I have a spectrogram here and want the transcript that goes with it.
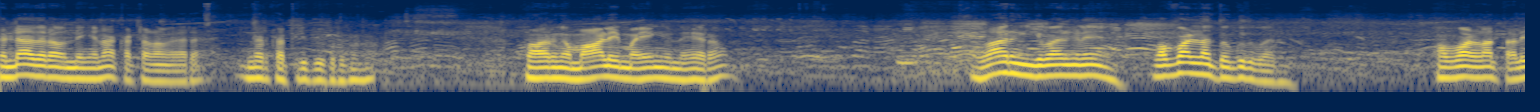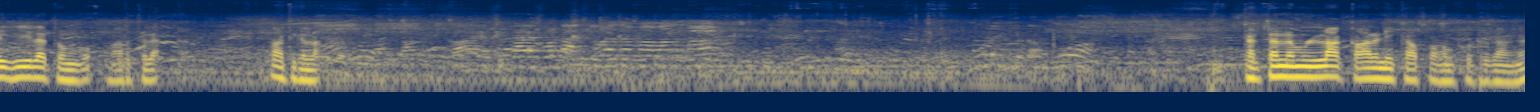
ரெண்டாவது தடவை வந்தீங்கன்னா கட்டணம் வேறு. இன்னொரு திருப்பி கொடுக்கணும். பாருங்கள் மாலை மயங்கு நேரம். பாருங்க இங்கே பாருங்களேன் வவ்வால்லாம் தொங்குது பாருங்க. வவ்வால்லாம் தலைகீழ தொங்கும் மரத்தில். பார்த்துக்கலாம். கட்டணமில்லா காலனி காப்பகம் போட்டிருக்காங்க.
